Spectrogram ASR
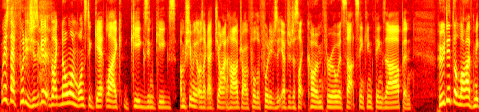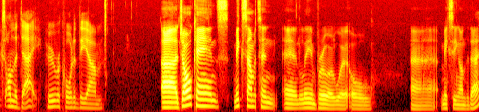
"Where's that footage? Is it gonna like no one wants to get like gigs and gigs? I'm assuming it was like a giant hard drive full of footage that you have to just like comb through and start syncing things up. And who did the live mix on the day? Who recorded the um? Uh, Joel Cairns, Mick Summerton, and Liam Brewer were all uh, mixing on the day.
